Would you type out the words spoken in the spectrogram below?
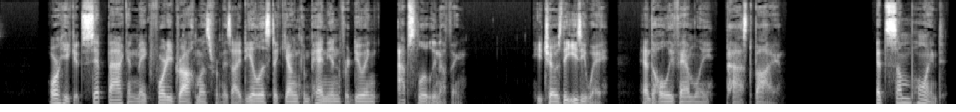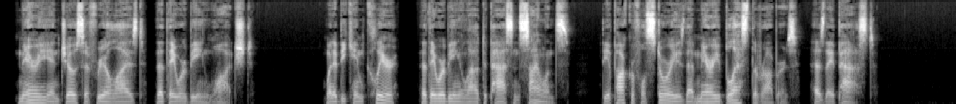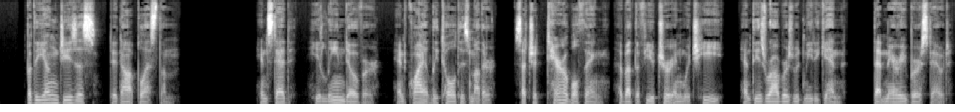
Or he could sit back and make 40 drachmas from his idealistic young companion for doing absolutely nothing. He chose the easy way, and the Holy Family passed by. At some point, Mary and Joseph realized that they were being watched. When it became clear that they were being allowed to pass in silence, the apocryphal story is that Mary blessed the robbers as they passed. But the young Jesus did not bless them. Instead, he leaned over and quietly told his mother such a terrible thing about the future in which he and these robbers would meet again that Mary burst out,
